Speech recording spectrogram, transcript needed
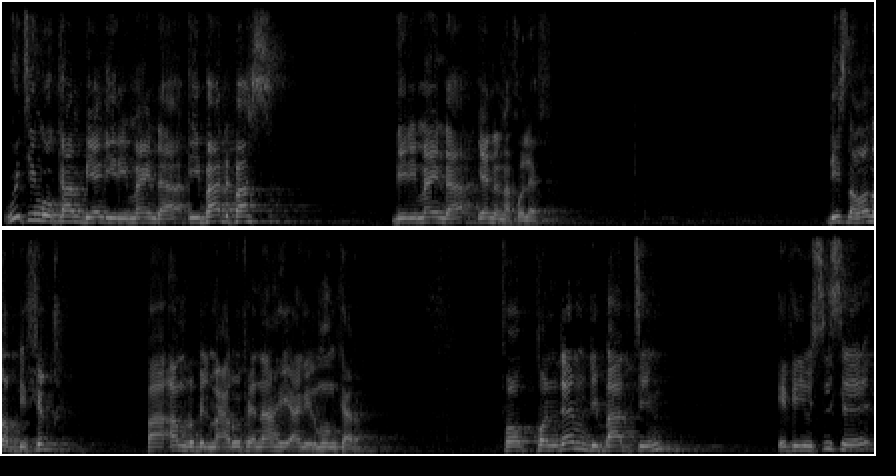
which thing will come behind the reminder, a bad pass, the reminder, yana for left. This is one of the fiqh, fa amru bil ma'ruf nahi anil munkar. For condemn the bad thing, if you see say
